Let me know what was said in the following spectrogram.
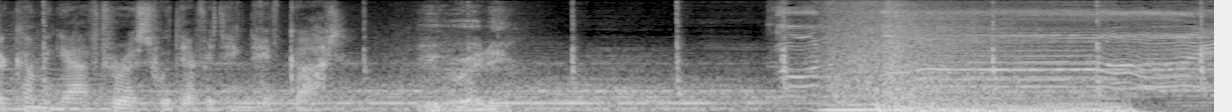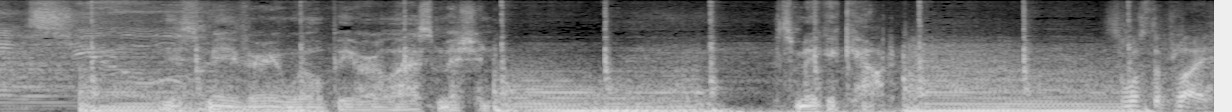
They're coming after us with everything they've got. You ready? This may very well be our last mission. Let's make it count. So what's the play?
